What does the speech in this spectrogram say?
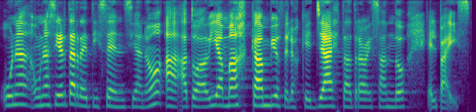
una, una cierta reticencia, ¿no? a todavía más cambios de los que ya está atravesando el país.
